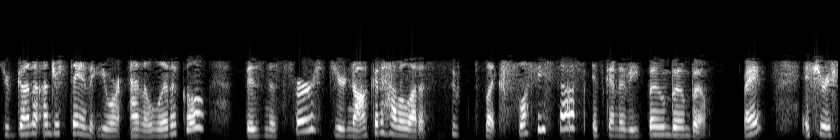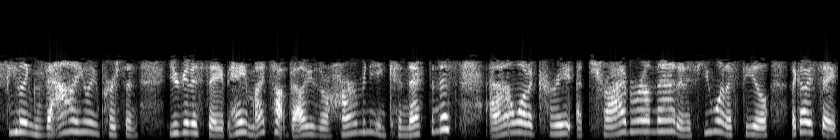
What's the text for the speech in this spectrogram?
you're going to understand that you are analytical, business first. You're not going to have a lot of soup, like fluffy stuff. It's going to be boom, boom, boom right? If you're a feeling valuing person, you're going to say, hey, my top values are harmony and connectedness, and I want to create a tribe around that. And if you want to feel, like I always say,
